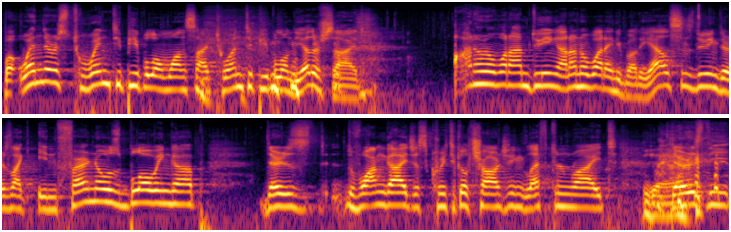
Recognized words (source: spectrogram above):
But when there's 20 people on one side, 20 people on the other side, I don't know what I'm doing. I don't know what anybody else is doing. There's like infernos blowing up. There's the one guy just critical charging left and right. Yeah. There is the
